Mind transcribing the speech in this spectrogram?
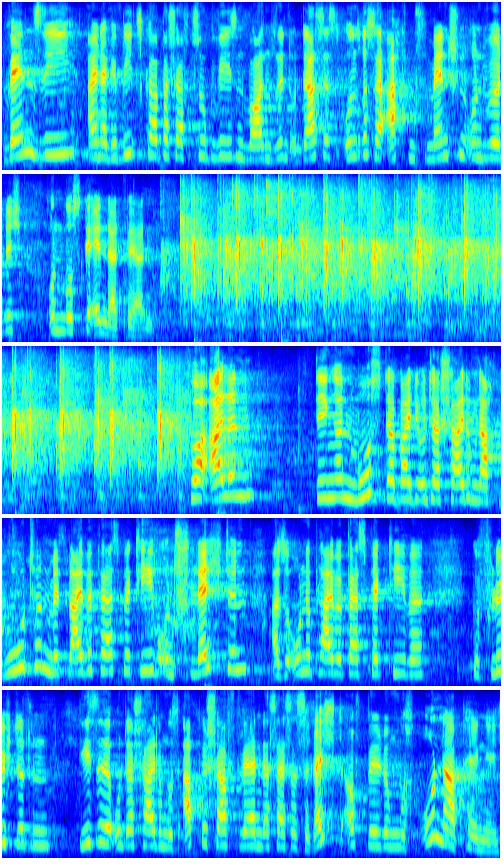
wenn sie einer Gebietskörperschaft zugewiesen worden sind. Das ist unseres Erachtens menschenunwürdig und muss geändert werden. Vor allen Dingen muss dabei die Unterscheidung nach guten mit Bleibeperspektive und schlechten, also ohne Bleibeperspektive, Geflüchteten diese Unterscheidung muss abgeschafft werden. Das heißt, das Recht auf Bildung muss unabhängig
